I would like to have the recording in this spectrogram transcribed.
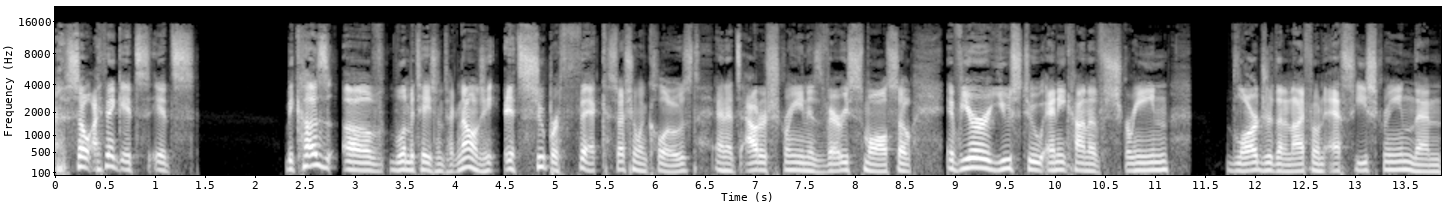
So I think it's it's because of limitation technology, it's super thick, especially when closed, and its outer screen is very small. So if you're used to any kind of screen larger than an iPhone SE screen, then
